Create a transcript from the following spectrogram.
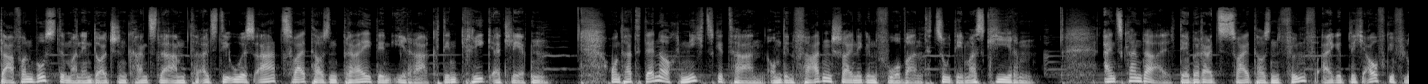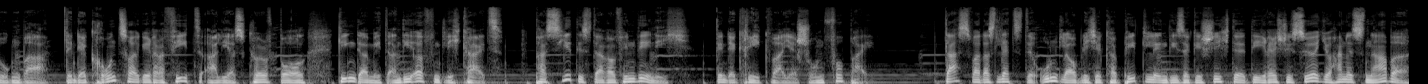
Davon wusste man im deutschen Kanzleramt, als die USA 2003 dem Irak den Krieg erklärten und hat dennoch nichts getan, um den fadenscheinigen Vorwand zu demaskieren. Ein Skandal, der bereits 2005 eigentlich aufgeflogen war, denn der Kronzeuge Rafid alias Curveball ging damit an die Öffentlichkeit. Passiert ist daraufhin wenig, denn der Krieg war ja schon vorbei. Das war das letzte unglaubliche Kapitel in dieser Geschichte, die Regisseur Johannes Naber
